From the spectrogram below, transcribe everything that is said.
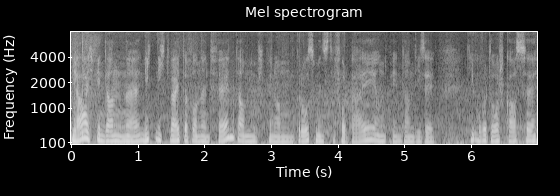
Ja, ich bin dann äh, nicht, nicht weit davon entfernt. Am, ich bin am Großmünster vorbei und bin dann diese, die Oberdorfgasse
